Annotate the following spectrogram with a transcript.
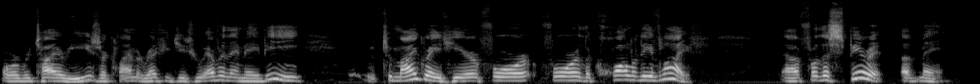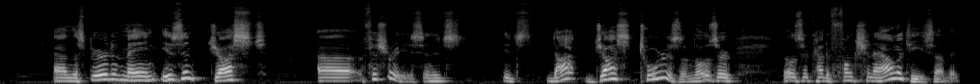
or retirees or climate refugees, whoever they may be, to migrate here for for the quality of life, uh, for the spirit of Maine, and the spirit of Maine isn't just uh, fisheries, and it's it's not just tourism. Those are those are kind of functionalities of it.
